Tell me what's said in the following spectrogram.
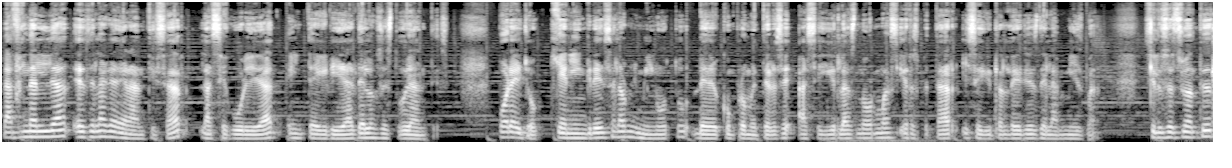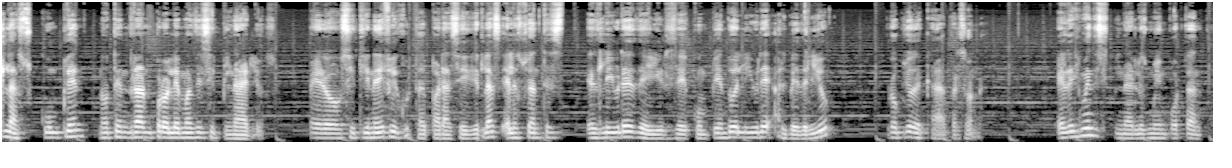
La finalidad es de la garantizar la seguridad e integridad de los estudiantes. Por ello, quien ingresa a la Uniminuto debe comprometerse a seguir las normas y respetar y seguir las leyes de la misma. Si los estudiantes las cumplen, no tendrán problemas disciplinarios. Pero si tiene dificultad para seguirlas, el estudiante es libre de irse cumpliendo el libre albedrío propio de cada persona. El régimen disciplinario es muy importante,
